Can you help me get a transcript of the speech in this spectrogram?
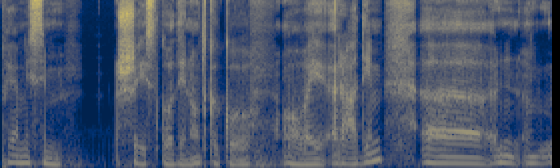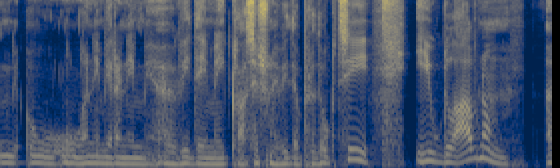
pa ja mislim, šest godina od kako ovaj, radim uh, u, u animiranim videima i klasičnoj videoprodukciji i uglavnom uh,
